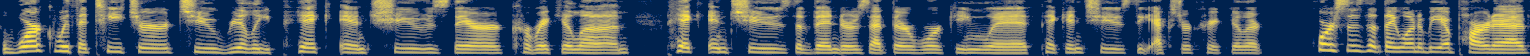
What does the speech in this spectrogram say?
work with a teacher to really pick and choose their curriculum, pick and choose the vendors that they're working with, pick and choose the extracurricular courses that they want to be a part of,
